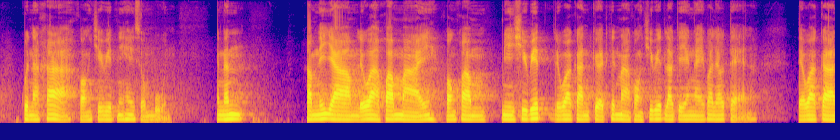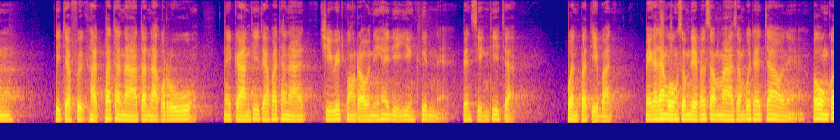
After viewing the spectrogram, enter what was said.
ำคุณค่าของชีวิตนี้ให้สมบูรณ์ดังนั้นคำนิยามหรือว่าความหมายของความมีชีวิต หรือว่าการเกิดขึ้นมาของชีวิตเราจะยังไงก็แล้วแต่นะแต่ว่าการที่จะฝึกหัดพัฒนาตระหนักรู้ในการที่จะพัฒนาชีวิตของเรานี้ให้ดียิ่งขึ้นเนี่ยเป็นสิ่งที่จะ ควรปฏิบัติแม้กระทั่งองค์สมเด็จพระสัมมาสัมพุทธเจ้าเนี่ยพระองค์ก็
